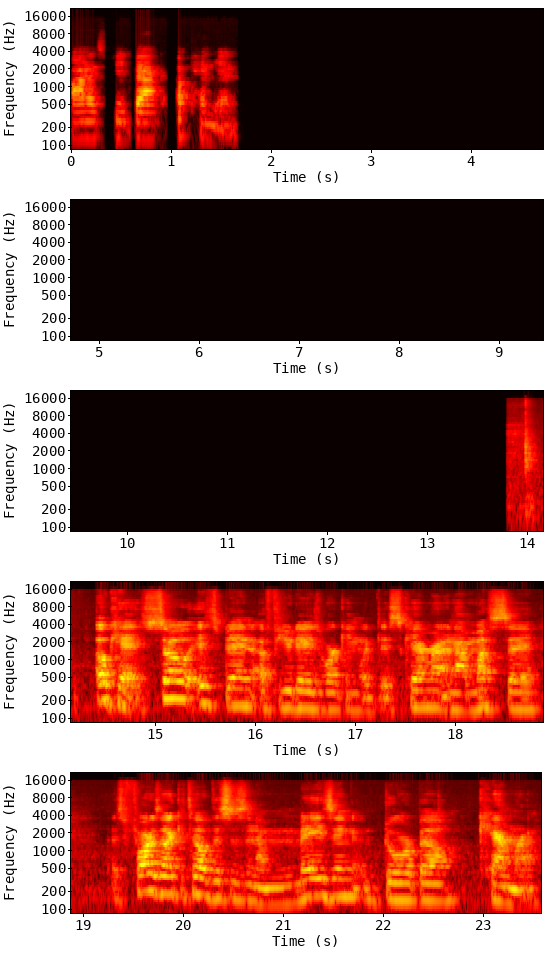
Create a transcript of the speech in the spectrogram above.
honest feedback opinion. Okay, so it's been a few days working with this camera, and I must say, as far as I can tell, this is an amazing doorbell camera.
